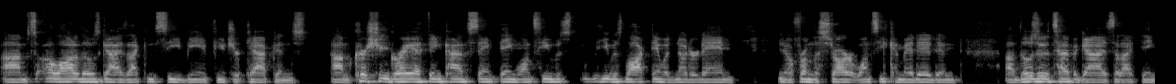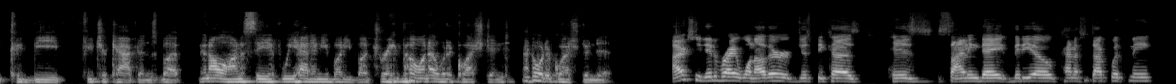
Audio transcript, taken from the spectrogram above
Um, so a lot of those guys I can see being future captains. Um, Christian Gray, I think, kind of the same thing. Once he was he was locked in with Notre Dame, you know, from the start. Once he committed, and uh, those are the type of guys that I think could be future captains. But in all honesty, if we had anybody but Drayk Bowen, I would have questioned. I would have questioned it. I actually did write one other just because his signing day video kind of stuck with me,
